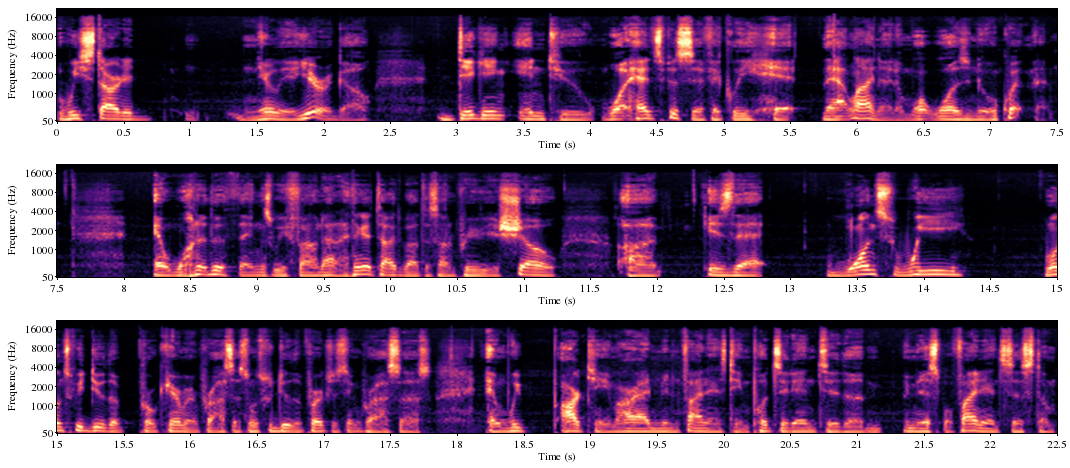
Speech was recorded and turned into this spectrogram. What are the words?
we started nearly a year ago digging into what had specifically hit that line item what was new equipment. And one of the things we found out i think i talked about this on a previous show uh, is that once we once we do the procurement process, once we do the purchasing process, and we our team, our admin finance team, puts it into the municipal finance system,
